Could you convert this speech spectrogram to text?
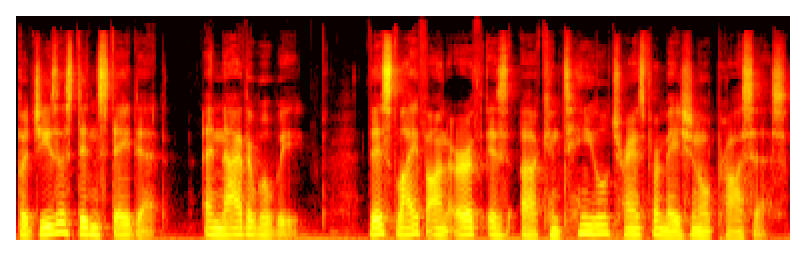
But Jesus didn't stay dead, and neither will we. This life on earth is a continual transformational process.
